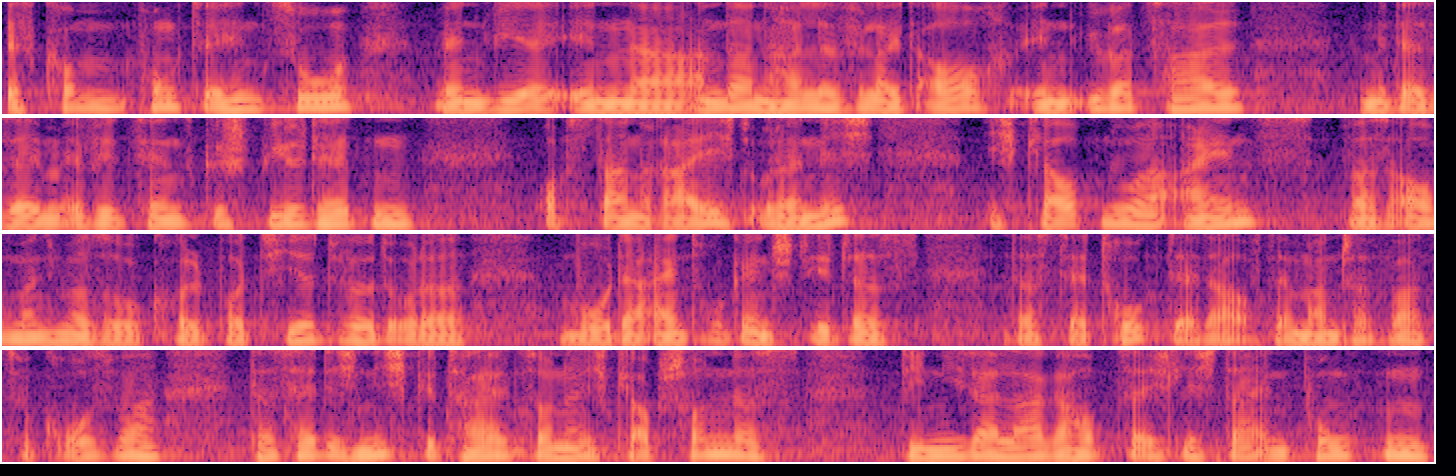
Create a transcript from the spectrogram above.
es kommen Punkte hinzu, wenn wir in einer anderen Halle vielleicht auch in Überzahl mit derselben Effizienz gespielt hätten, ob es dann reicht oder nicht. Ich glaube nur eins, was auch manchmal so kolportiert wird oder wo der Eindruck entsteht, dass, dass der Druck, der da auf der Mannschaft war, zu groß war, das hätte ich nicht geteilt, sondern ich glaube schon, dass die Niederlage hauptsächlich da in Punkten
